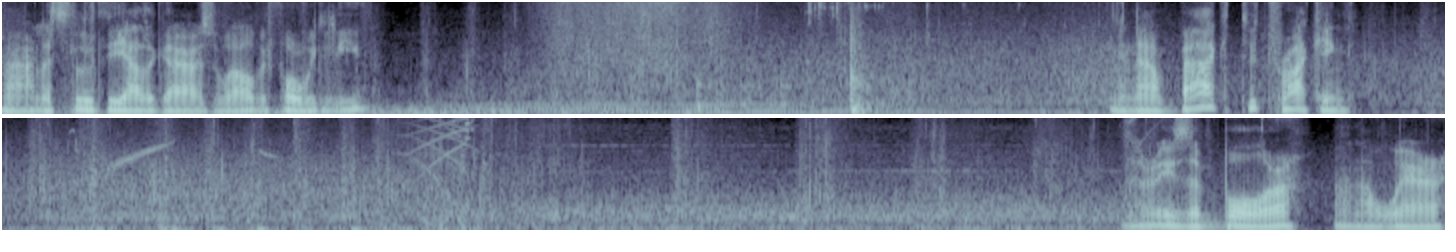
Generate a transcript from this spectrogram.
Alright, let's loot the other guy as well before we leave. And now back to tracking. There is a boar. I don't know where.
